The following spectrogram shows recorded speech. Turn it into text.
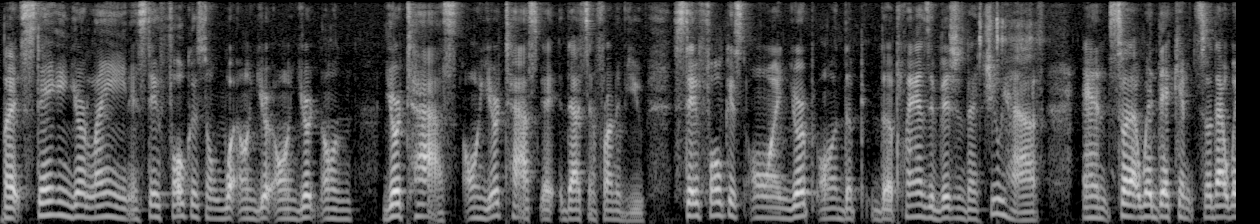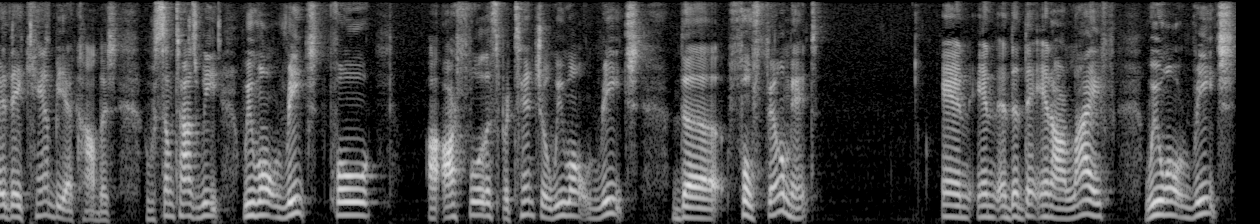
But stay in your lane and stay focused on what on your on your on your task on your task that's in front of you. Stay focused on your on the the plans and visions that you have and so that way they can so that way they can be accomplished. Sometimes we we won't reach full uh, our fullest potential. We won't reach the fulfillment in in in, in our life. We won't reach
